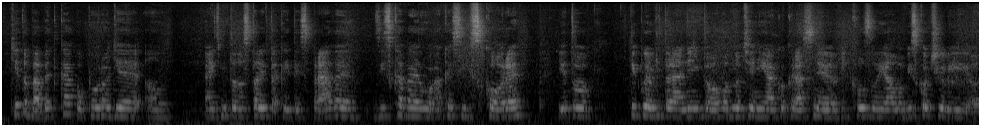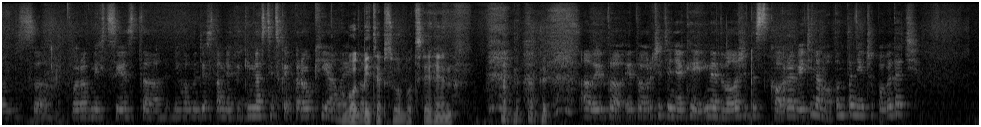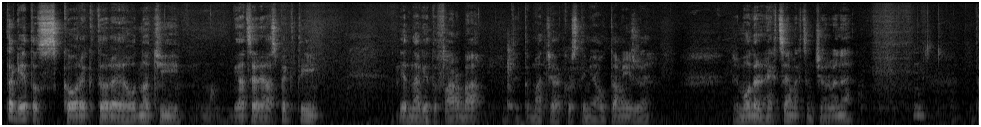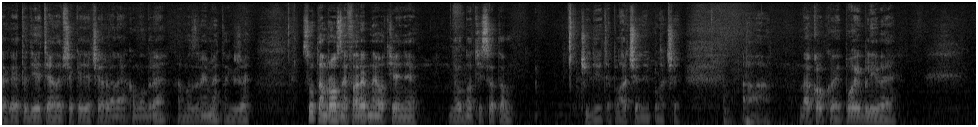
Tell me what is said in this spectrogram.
Tieto babetka po porode, um, aj sme to dostali v takej tej správe, získavajú akési skóre. Je to, typujem, že teda není to hodnotenie, ako krásne vyklzli alebo vyskočili um, z porodných ciest. a Nehodnotia sa tam nejaké gymnastické prvky, ale, obod je to, bicepsu, obod stehen. ale je, to, je to určite nejaké iné dôležité skóre. Viete nám o tomto niečo povedať? Tak je to skóre, ktoré hodnotí viaceré aspekty. Jednak je to farba, je to máte ako s tými autami, že, že modré nechcem, chcem červené. Tak aj to dieťa je lepšie, keď je červené ako modré, samozrejme. Takže sú tam rôzne farebné odtiene, hodnotí sa tam, či dieťa plače, neplače, a nakoľko je pohyblivé.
